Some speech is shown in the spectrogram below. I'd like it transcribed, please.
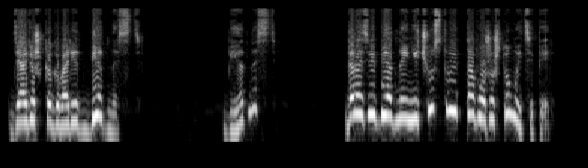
Дядюшка говорит бедность. — Бедность? Да разве бедные не чувствуют того же, что мы теперь?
